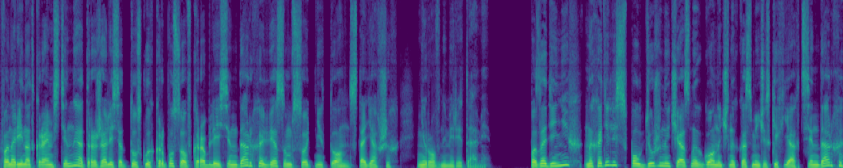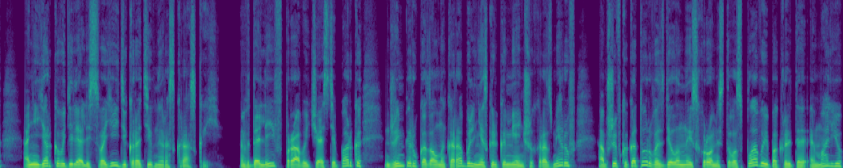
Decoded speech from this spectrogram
Фонари над краем стены отражались от тусклых корпусов кораблей Синдарха весом в сотни тонн, стоявших неровными рядами. Позади них находились полдюжины частных гоночных космических яхт Синдарха, они ярко выделялись своей декоративной раскраской. Вдали, в правой части парка, Джимпер указал на корабль несколько меньших размеров, обшивка которого, сделанная из хромистого сплава и покрытая эмалью,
